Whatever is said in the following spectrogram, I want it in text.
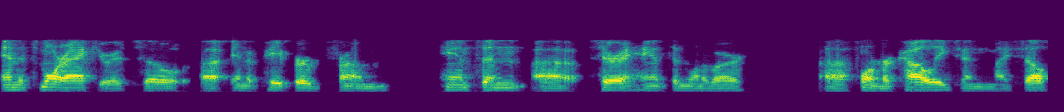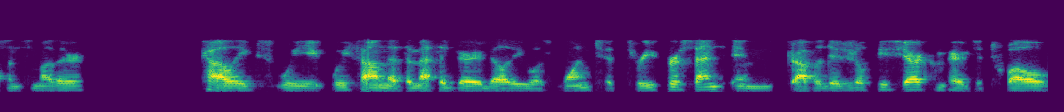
And it's more accurate. So uh, in a paper from Hansen, uh, Sarah Hansen, one of our uh, former colleagues, and myself and some other colleagues, we, we found that the method variability was 1 to 3% in droplet digital PCR compared to 12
